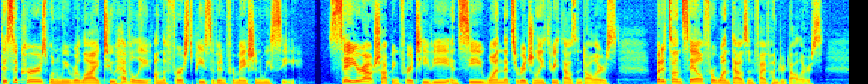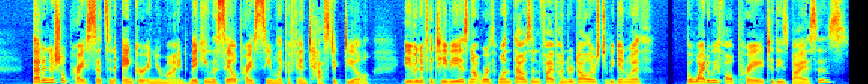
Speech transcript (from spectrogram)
This occurs when we rely too heavily on the first piece of information we see. Say you're out shopping for a TV and see one that's originally $3,000, but it's on sale for $1,500. That initial price sets an anchor in your mind, making the sale price seem like a fantastic deal, even if the TV is not worth $1,500 to begin with. But why do we fall prey to these biases?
